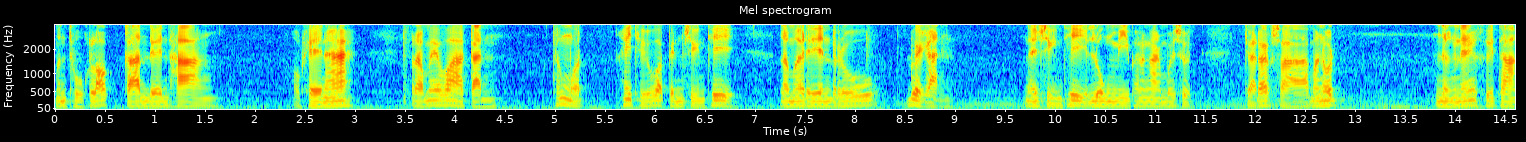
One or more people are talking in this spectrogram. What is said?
มันถูกล็อกการเดินทาง โอเคนะ เราไม่ว่ากันทั้งหมดให้ถือว่าเป็นสิ่งที่เรามาเรียนรู้ด้วยกัน ในสิ่งที่ลุงมีพลังงานบริสุทธิ์จะรักษามนุษย์หนึ่งนั้นก็คือทาง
